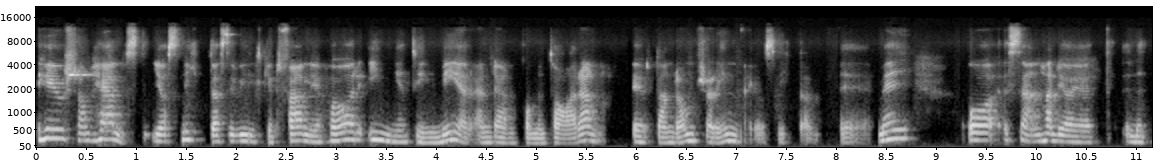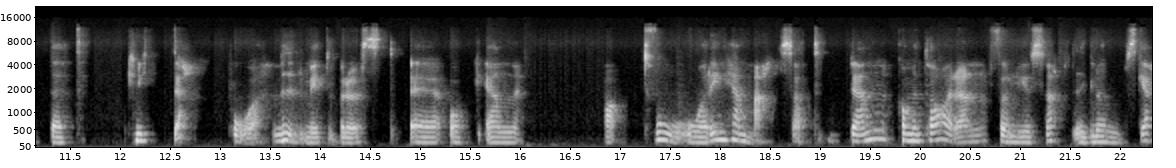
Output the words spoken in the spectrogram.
Hur som helst, jag snittas i vilket fall. Jag hör ingenting mer än den kommentaren, utan de kör in mig och snittar eh, mig. Och sen hade jag ett litet knytte på vid mitt bröst eh, och en tvååring hemma. Så att den kommentaren följer snabbt i glömska.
